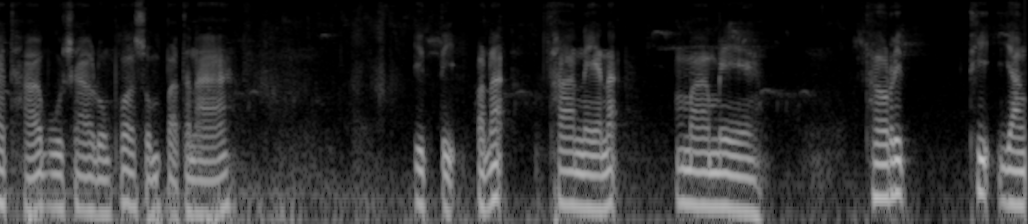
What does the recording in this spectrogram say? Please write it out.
คาถาบูชาหลวงพ่อสมปรารถนา อิติปณะทาเนนะมาเมทริทิยัง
